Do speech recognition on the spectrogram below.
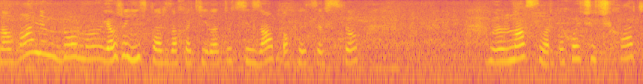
навалим дома. Я вже їсти аж захотіла. Тут ці запахи, це все. Насморк, я хочу чхати.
